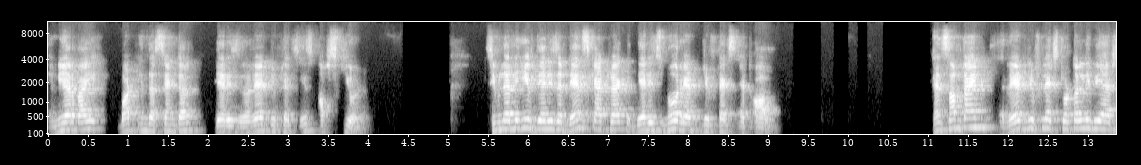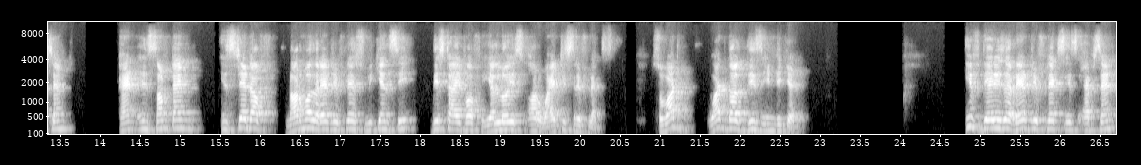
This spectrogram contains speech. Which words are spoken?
nearby, but in the center, there is a red reflex is obscured. Similarly, if there is a dense cataract, there is no red reflex at all. And sometimes red reflex totally be absent. And in sometimes instead of normal red reflex, we can see this type of yellowish or whitish reflex. So what, what does this indicate? If there is a red reflex is absent,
